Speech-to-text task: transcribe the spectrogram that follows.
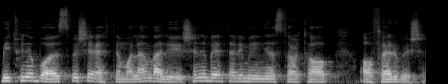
می‌تونه باعث بشه احتمالا والویشن بهتری بین استارتاپ آفر بشه.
